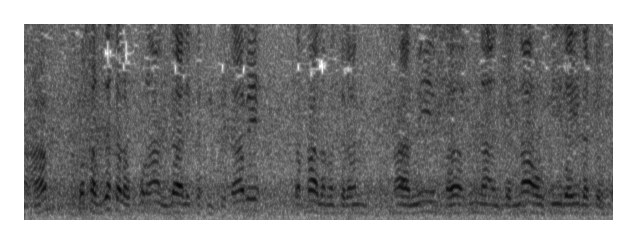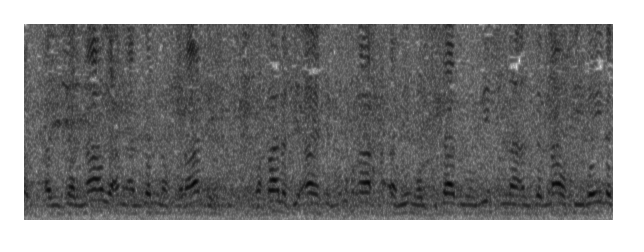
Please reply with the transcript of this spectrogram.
نعم؟ وقد ذكر القرآن ذلك في كتابه فقال مثلا آمين آه إنا أنزلناه في ليلة القدر. أنزلناه يعني أنزلنا القرآن فيه وقال في آية أخرى آمين والكتاب المبين إنا أنزلناه في ليلة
